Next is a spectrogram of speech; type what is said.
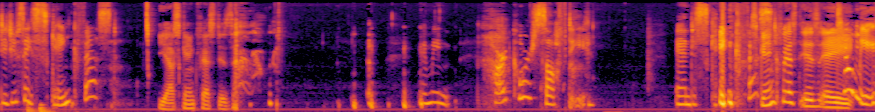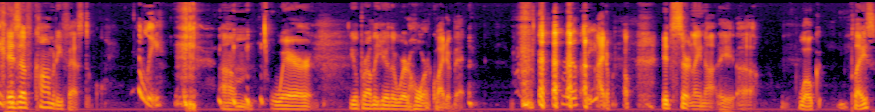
Did you say Skank Fest? Yeah, Skankfest is. I mean, hardcore softy and Skank Fest. Skankfest is a Tell me, is a comedy festival really? um, where you'll probably hear the word whore quite a bit. Really? I don't know. It's certainly not a uh, woke place,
